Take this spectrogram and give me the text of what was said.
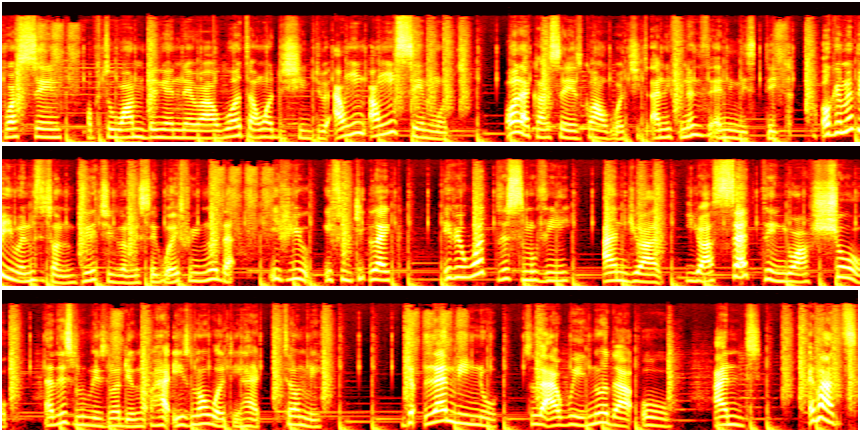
grossing up to one billion naira? What and what did she do? I won't I won't say much. All I can say is go and watch it. And if you notice any mistake, okay, maybe you will notice some glitches or mistake. But if you know that, if you if you like, if you watch this movie and you are you are certain, you are sure that this movie is not the is not what they had, tell me. Just let me know so that I will know that oh, and in fact,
